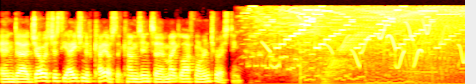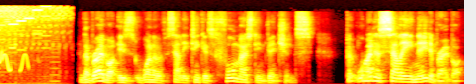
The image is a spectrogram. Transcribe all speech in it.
And uh, Joe is just the agent of chaos that comes in to make life more interesting. The robot is one of Sally Tinker's foremost inventions. But why does Sally need a Brobot?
